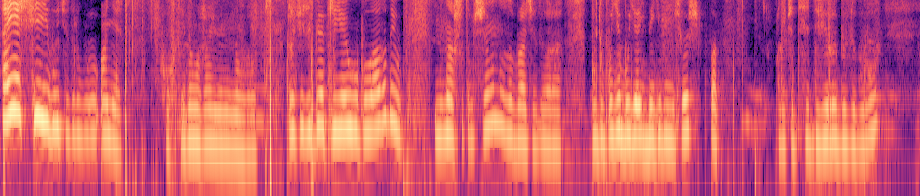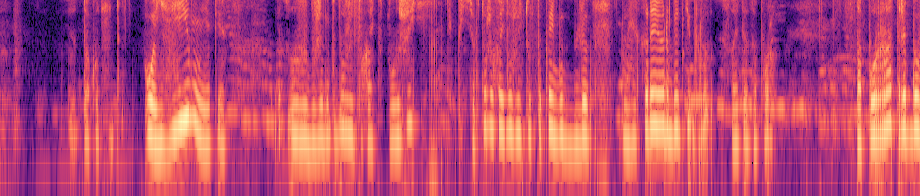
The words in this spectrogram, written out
та я ще й лучше зробив. А, ні. Фух, я думаю, що він знову забрав. Коротше, ребятки, я його полагодив. Не знаю, що там ще можна забрати в двора. Буду поїм, бо я й не їм нічого ще поки. Коротше, ці дві риби заберу. Так от тут. Ой, зиму яке. Я тут вже вже не подужу, то хай тут лежить. Пісюр теж хай лежить. Тут така й буде для других ребятки. Про- Стойте топор. Топора треба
